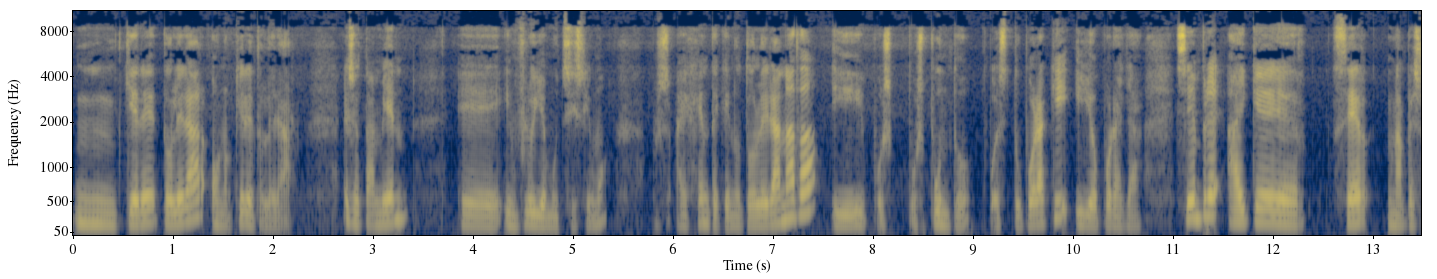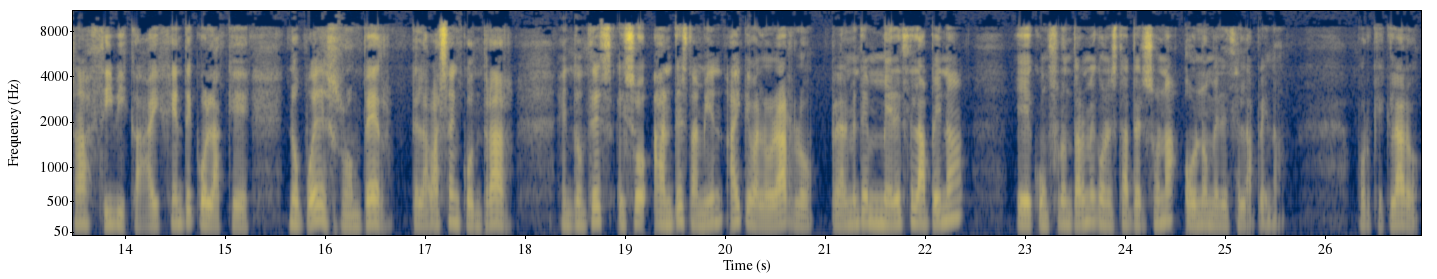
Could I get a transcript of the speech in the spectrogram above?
mm, quiere tolerar o no quiere tolerar. Eso también eh, influye muchísimo. Pues hay gente que no tolera nada y pues, pues punto, pues tú por aquí y yo por allá. Siempre hay que ser una persona cívica. Hay gente con la que no puedes romper, te la vas a encontrar. Entonces, eso antes también hay que valorarlo. ¿Realmente merece la pena eh, confrontarme con esta persona o no merece la pena? Porque claro,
